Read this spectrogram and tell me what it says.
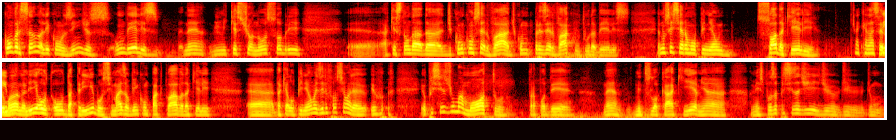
conversando ali com os índios, um deles né, me questionou sobre é, a questão da, da, de como conservar, de como preservar a cultura deles. Eu não sei se era uma opinião só daquele Aquela ser tribo? humano ali, ou, ou, da tribo, ou se mais alguém compactuava daquele, é, daquela opinião, mas ele falou assim: olha, eu, eu preciso de uma moto para poder né, me deslocar aqui, a minha, a minha esposa precisa de, de, de, de um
